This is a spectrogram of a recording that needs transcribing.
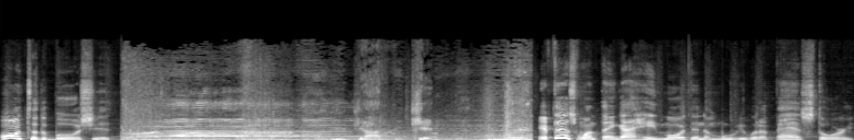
on to the bullshit. You gotta be kidding. If there's one thing I hate more than a movie with a bad story,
